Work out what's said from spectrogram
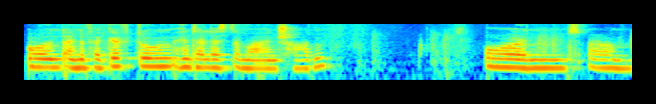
Und eine Vergiftung hinterlässt immer einen Schaden. Und ähm,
